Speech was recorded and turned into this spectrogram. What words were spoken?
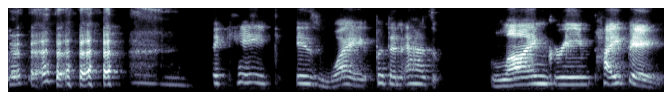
the cake is white, but then it has lime green piping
